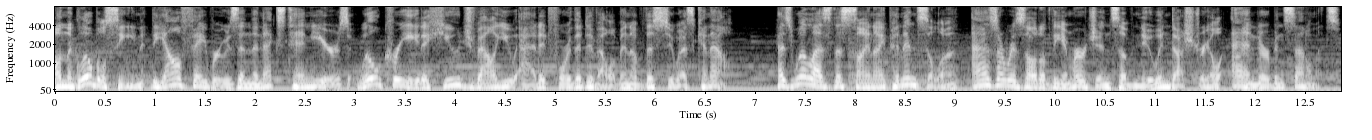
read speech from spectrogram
On the global scene, the Al Fayruz in the next 10 years will create a huge value added for the development of the Suez Canal, as well as the Sinai Peninsula as a result of the emergence of new industrial and urban settlements.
